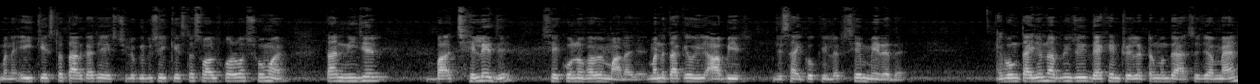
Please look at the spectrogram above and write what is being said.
মানে এই কেসটা তার কাছে এসেছিল, কিন্তু সেই কেসটা সলভ করবার সময় তার নিজের বা ছেলে যে, সে কোনোভাবে মারা যায়। মানে তাকে ওই আবির, যে সাইকো কিলার সে মেরে দেয়। এবং তাই জন্য আপনি যদি দেখেন ট্রেলারটার মধ্যে আসে যে ম্যান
